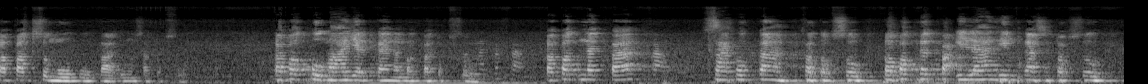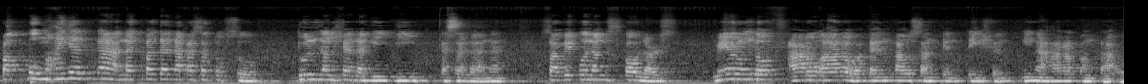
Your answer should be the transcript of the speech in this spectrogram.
Kapag sumuko ka dun sa tukso. Kapag pumayag ka na magpatukso. Kapag nagpa sakop ka sa tukso. Kapag nagpailalim ka sa tukso. Pag pumayag ka, nagpadala ka sa tukso, doon lang siya nagiging kasalanan. Sabi po ng scholars, meron daw araw-araw 10,000 temptation inaharap ang tao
